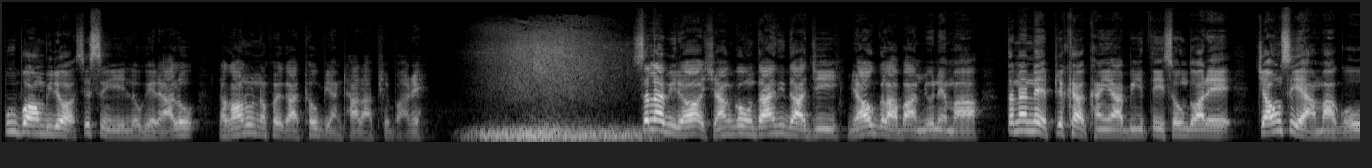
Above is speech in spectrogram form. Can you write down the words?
ပူးပေါင်းပြီးတော့စစ်စင်ရေးလုပ်ခဲ့တာလို့၎င်းတို့နှစ်ဖက်ကထုတ်ပြန်ထားတာဖြစ်ပါတယ်။ ဆက်လက်ပြီးတော့ရန်ကုန်တိုင်းဒေသကြီးမြောက်ကလာပမြို့နယ်မှာတနက်နဲ့ပြစ်ခတ်ခံရပြီးတိတ်ဆုံးသွားတဲ့ကျောင်းဆရာမကို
